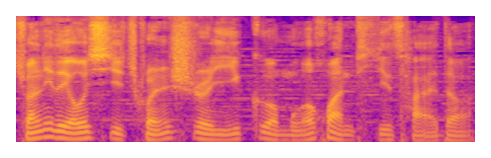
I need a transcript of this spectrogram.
《权力的游戏》纯是一个魔幻题材的，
